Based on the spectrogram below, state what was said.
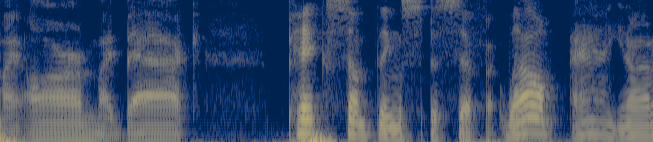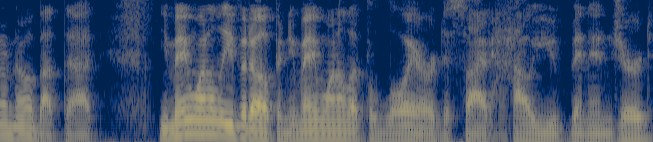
my arm, my back pick something specific. Well, eh, you know, I don't know about that. You may want to leave it open. You may want to let the lawyer decide how you've been injured.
